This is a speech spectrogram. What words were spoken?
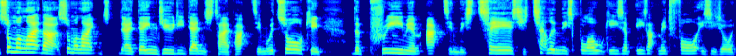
someone like that, someone like uh, Dame Judi Dench type acting, we're talking the premium acting, these tears. She's telling this bloke, he's, a, he's like mid 40s, he's going,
